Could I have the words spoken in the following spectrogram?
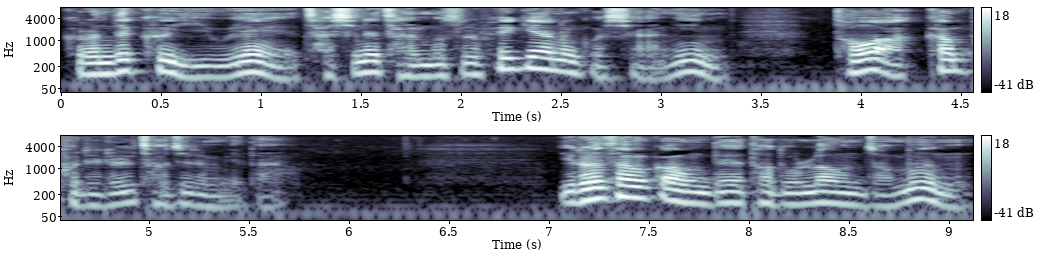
그런데 그 이후에 자신의 잘못을 회개하는 것이 아닌 더 악한 불의를 저지릅니다. 이런 상황 가운데 더 놀라운 점은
